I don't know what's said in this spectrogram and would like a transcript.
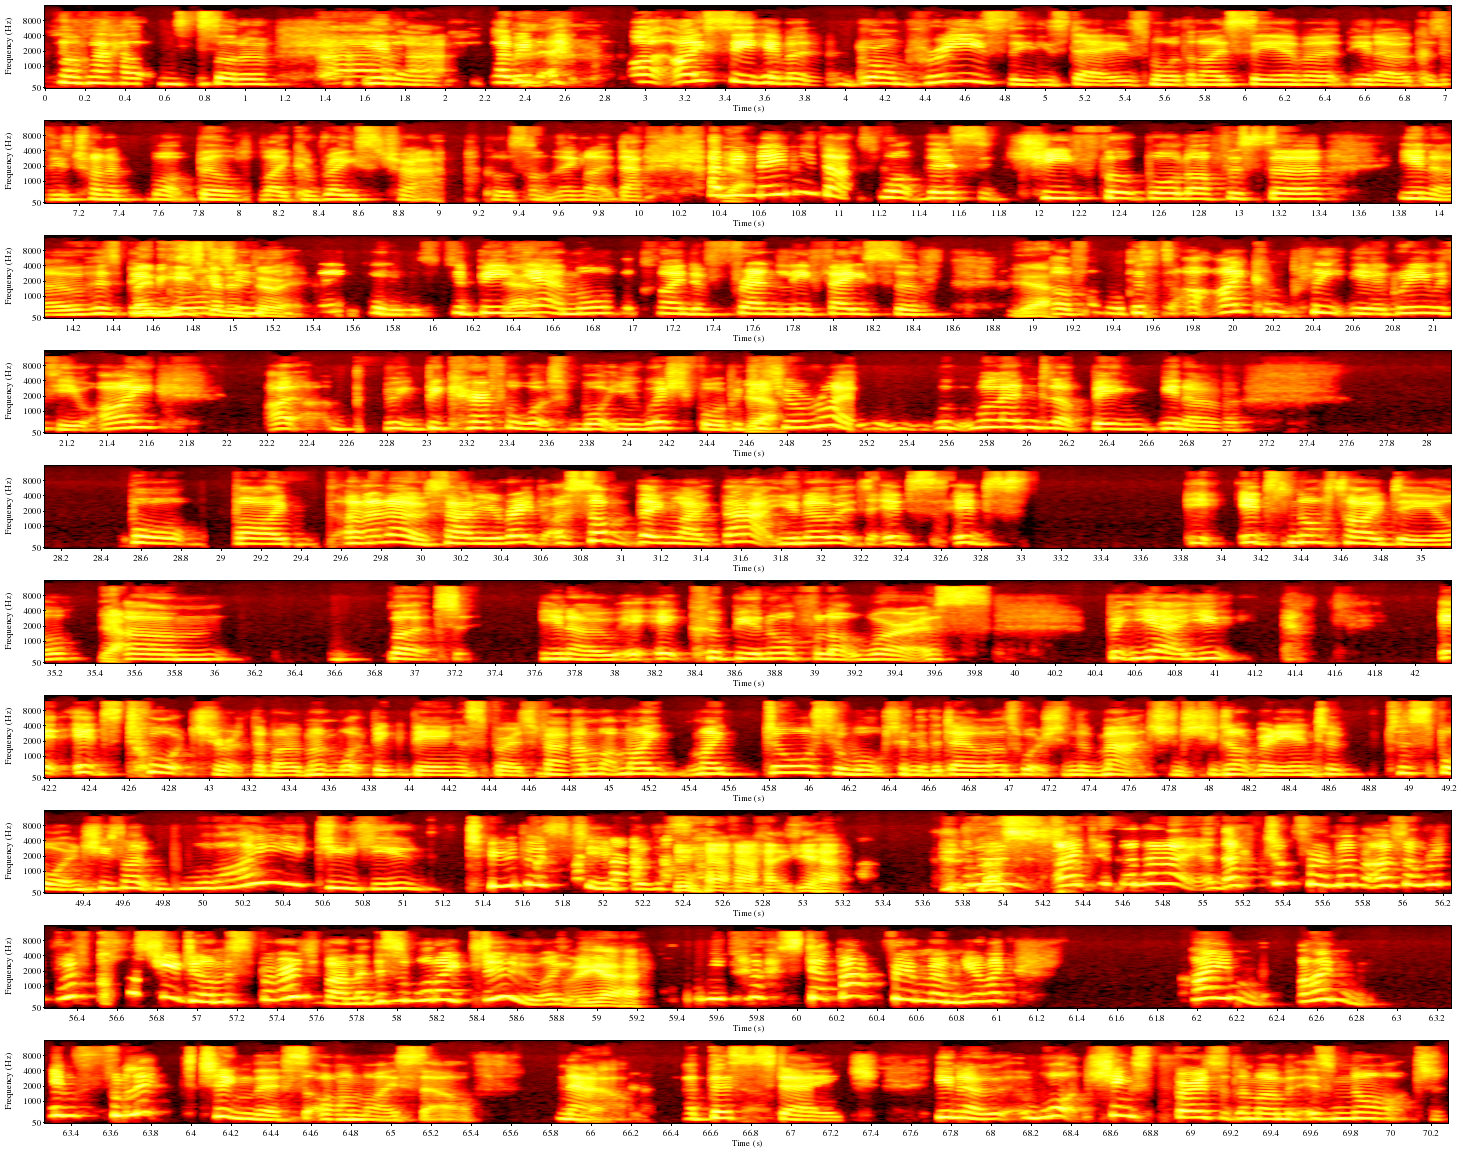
come out and sort of you know i mean I, I see him at grand prix these days more than i see him at you know because he's trying to what build like a racetrack or something like that i mean maybe that's what this chief football officer you know has been Maybe he's gonna do it. to be Yeah. yeah. more the kind of friendly face of Yeah. of because I, I completely agree with you i I be, be careful what what you wish for because Yeah. you're right. We'll, we'll end up being, you know, bought by I don't know Saudi Arabia or something like that. You know, it's it's it's it's not ideal. Yeah. Um, but you know, it, it could be an awful lot worse. But yeah, you. It, it's torture at the moment. What being a Spurs fan. My, my my daughter walked in the other day. I was watching the match, and she's not really into to sport. And she's like, "Why do you do this to son?" yeah, yeah. And then I, took, and I, I took for a moment. I was like, well, "Of course you do. I'm a Spurs fan. Like this is what I do." Like, Yeah. you kind of step back for a moment. You're like, "I'm I'm inflicting this on myself now at this stage." You know, watching Spurs at the moment is not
